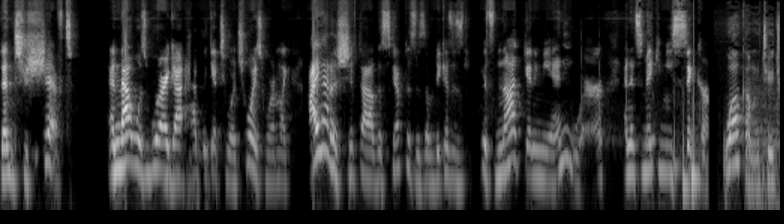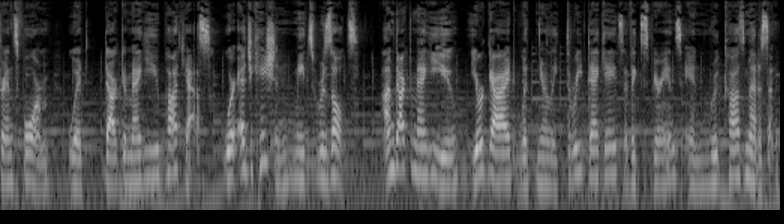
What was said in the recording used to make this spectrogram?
than to shift. And that was where I got, mm. had to get to a choice where I'm like, I got to shift out of the skepticism because it's, it's not getting me anywhere and it's making me sicker. Welcome to Transform with Dr. Maggie Yu podcast, where education meets results. I'm Dr. Maggie Yu, your guide with nearly three decades of experience in root cause medicine.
